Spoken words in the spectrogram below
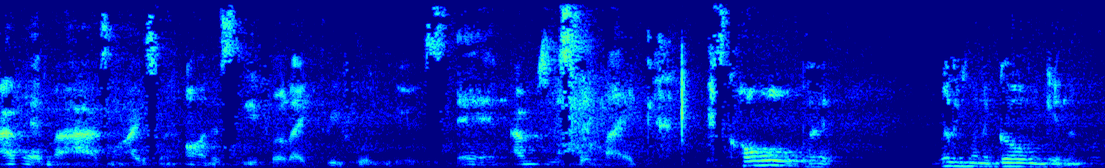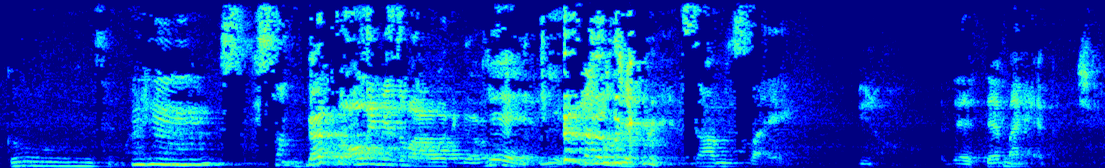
I've had my eyes on Iceland honestly for like three, four years, and I'm just been like, it's cold, but I really want to go and get in the lagoons and like hmm something. That's the only reason why I want to go. Yeah, yeah, something different. So I'm just like, that that might happen this year.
